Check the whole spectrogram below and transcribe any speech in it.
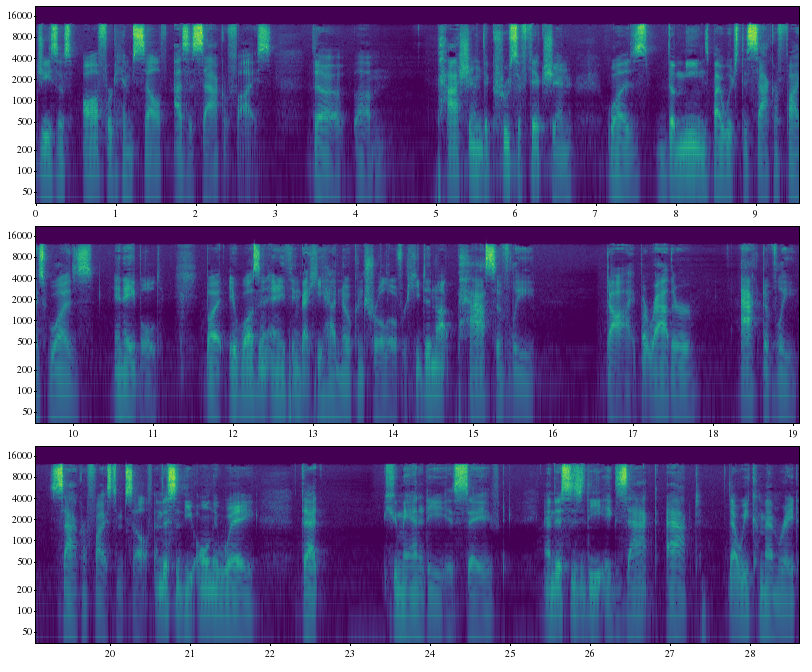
Jesus offered himself as a sacrifice. The um, passion, the crucifixion, was the means by which the sacrifice was enabled, but it wasn't anything that he had no control over. He did not passively die, but rather actively sacrificed himself. And this is the only way that humanity is saved. And this is the exact act that we commemorate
